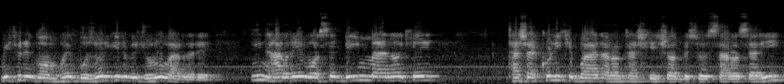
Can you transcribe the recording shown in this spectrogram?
می‌تونه گام های بزرگی رو به جلو برداره. این حلقه واسط به این معنا که تشکلی که باید الان تشکیل شد به صورت سراسری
